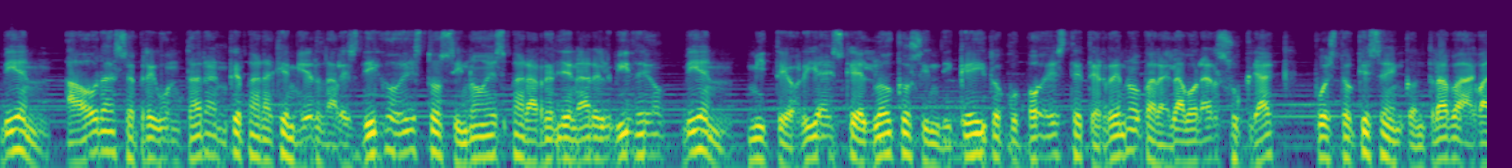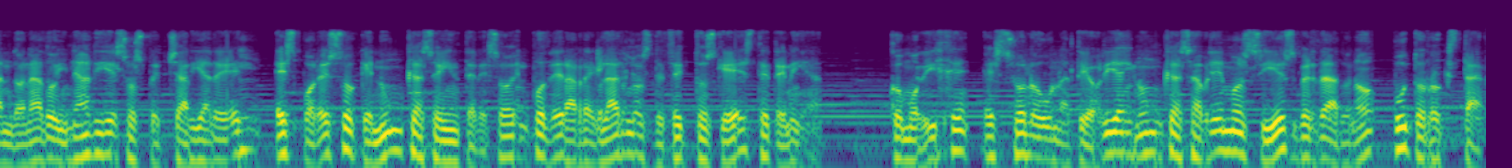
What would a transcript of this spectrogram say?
Bien, ahora se preguntarán que para qué mierda les digo esto si no es para rellenar el vídeo, bien, mi teoría es que el loco Syndicate ocupó este terreno para elaborar su crack, puesto que se encontraba abandonado y nadie sospecharía de él, es por eso que nunca se interesó en poder arreglar los defectos que este tenía. Como dije, es solo una teoría y nunca sabremos si es verdad o no, puto Rockstar.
